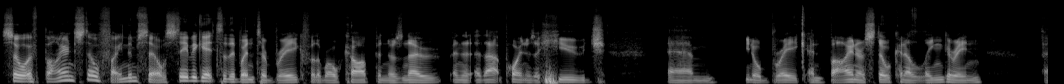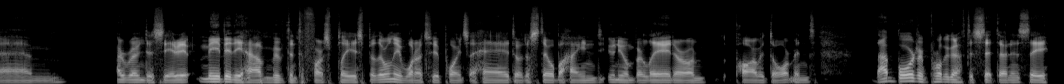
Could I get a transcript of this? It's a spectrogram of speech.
So if Bayern still find themselves, say we get to the winter break for the World Cup, and there's now, and at that point, there's a huge, um, you know, break, and Bayern are still kind of lingering, um, around this area. Maybe they have moved into first place, but they're only one or two points ahead, or they're still behind Union Berlin or on par with Dortmund. That board are probably going to have to sit down and say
